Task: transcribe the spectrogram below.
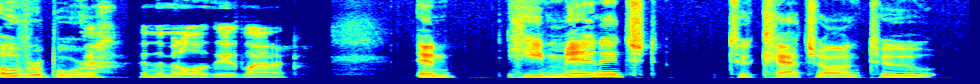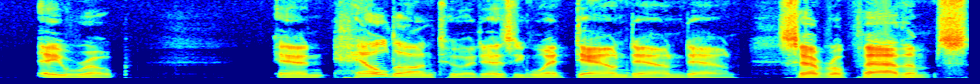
overboard ah, in the middle of the Atlantic. And he managed to catch on to a rope and held on to it as he went down, down, down, several fathoms,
